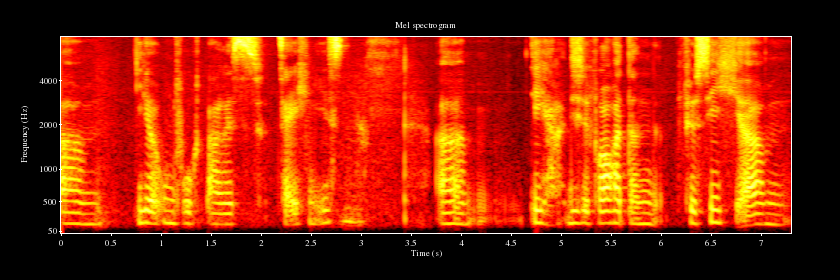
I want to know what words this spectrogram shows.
ähm, ihr unfruchtbares Zeichen ist. Mhm. Ähm, die, diese Frau hat dann für sich ähm,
